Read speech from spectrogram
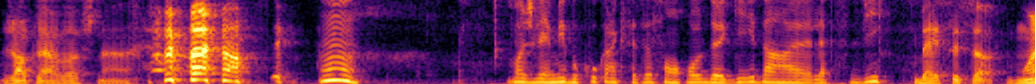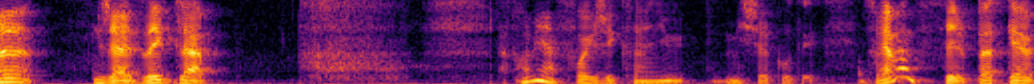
Jacques Laroche dans... Hum. Moi, je l'aimais beaucoup quand il faisait son rôle de gay dans euh, La Petite Vie. Ben, c'est ça. Moi, j'allais dire que la... Pff, La première fois que j'ai connu Michel Côté, c'est vraiment difficile parce que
